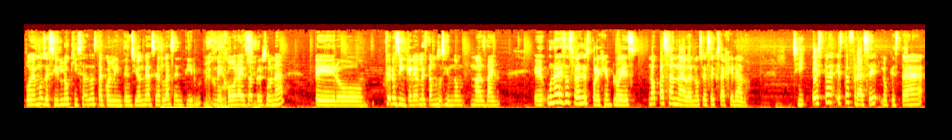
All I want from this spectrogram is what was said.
podemos decirlo quizás hasta con la intención de hacerla sentir mejor, a esa persona, pero, pero sin querer le estamos haciendo más daño. Eh, una de esas frases, por ejemplo, es, no pasa nada, no seas exagerado. Sí, esta, esta frase lo que está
